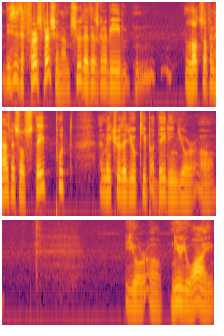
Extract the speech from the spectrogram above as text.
This is the first version. I'm sure that there's going to be lots of enhancements so stay put and make sure that you keep updating your uh, your uh, new UI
